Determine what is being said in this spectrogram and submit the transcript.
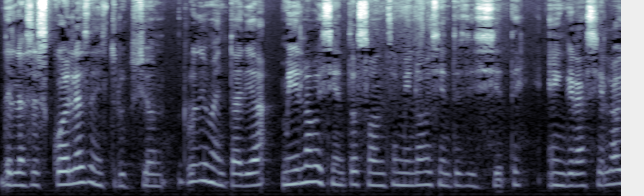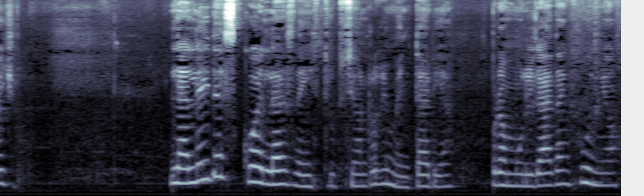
de las escuelas de instrucción rudimentaria 1911-1917 en Gracia Loyo. La ley de escuelas de instrucción rudimentaria, promulgada en junio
